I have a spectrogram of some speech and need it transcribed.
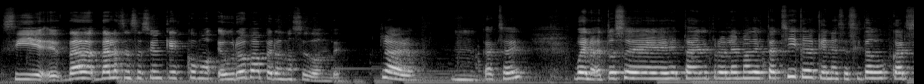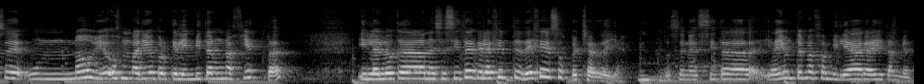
Sí, eh, da, da la sensación que es como Europa, pero no sé dónde. Claro, Mm. ¿cachai? Bueno, entonces está el problema de esta chica que necesita buscarse un novio, un marido, porque le invitan a una fiesta. Y la loca necesita que la gente deje de sospechar de ella. Entonces necesita. Y hay un tema familiar ahí también.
